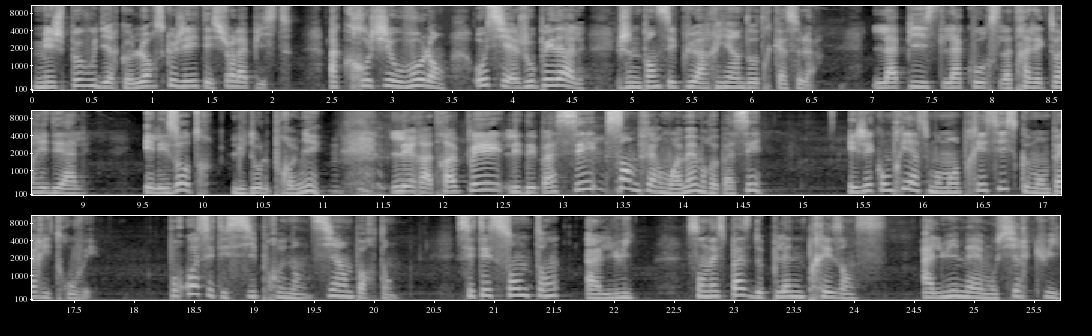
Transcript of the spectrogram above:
Mais je peux vous dire que lorsque j'ai été sur la piste, accrochée au volant, au siège, aux pédales, je ne pensais plus à rien d'autre qu'à cela. La piste, la course, la trajectoire idéale. Et les autres, Ludo le premier, les rattraper, les dépasser, sans me faire moi-même repasser. Et j'ai compris à ce moment précis ce que mon père y trouvait. Pourquoi c'était si prenant, si important? C'était son temps à lui, son espace de pleine présence, à lui-même, au circuit,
